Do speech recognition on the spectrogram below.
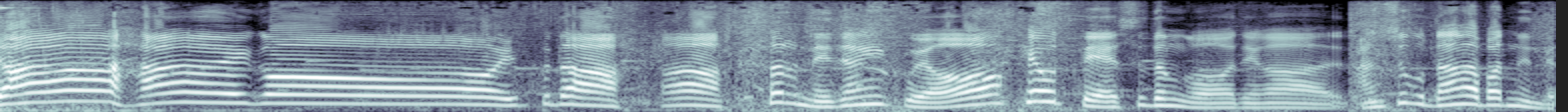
자, 아이고 이쁘다. 아, 34장 있고요. 태호 때 쓰던 거 제가 안 쓰고 나눠봤는데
